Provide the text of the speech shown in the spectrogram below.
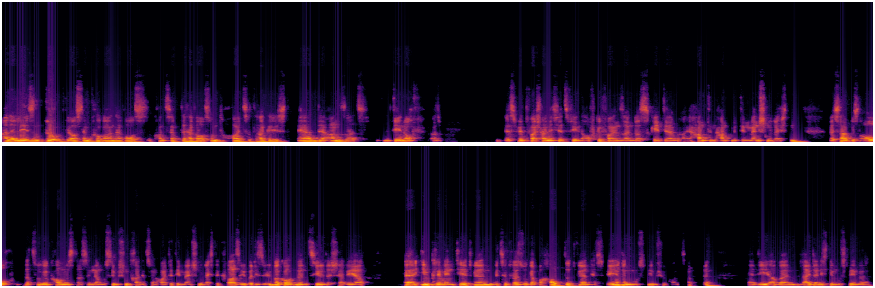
Alle lesen irgendwie aus dem Koran heraus, Konzepte heraus und heutzutage ist eher der Ansatz, den auch, also es wird wahrscheinlich jetzt vielen aufgefallen sein, das geht ja Hand in Hand mit den Menschenrechten, weshalb es auch dazu gekommen ist, dass in der muslimischen Tradition heute die Menschenrechte quasi über diese übergeordneten Ziele der Scharia äh, implementiert werden, beziehungsweise sogar behauptet werden, es wären muslimische Konzepte, äh, die aber leider nicht die Muslime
